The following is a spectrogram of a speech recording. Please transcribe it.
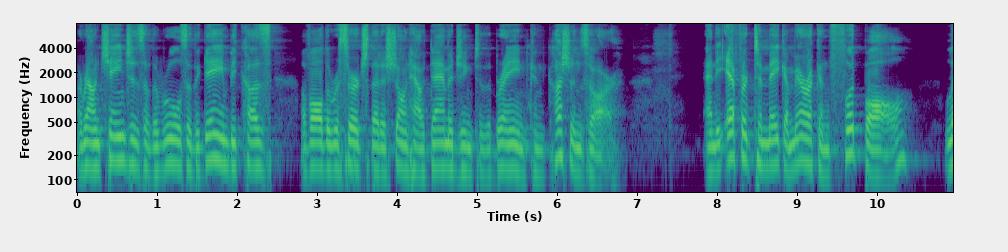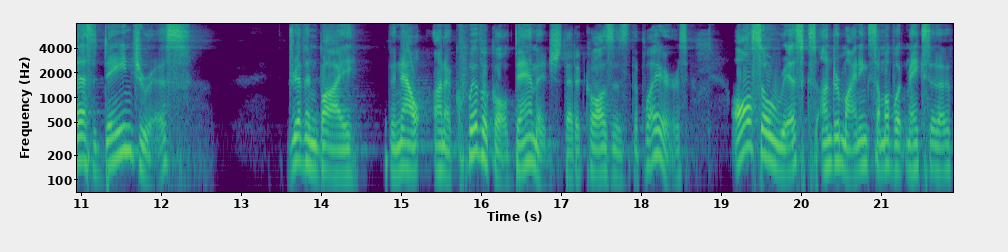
around changes of the rules of the game because of all the research that has shown how damaging to the brain concussions are. And the effort to make American football less dangerous, driven by the now unequivocal damage that it causes the players, also risks undermining some of what makes it a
